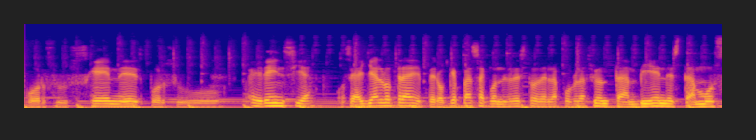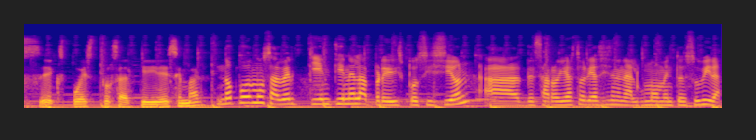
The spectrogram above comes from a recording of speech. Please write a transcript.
por sus genes, por su herencia, o sea, ya lo trae, pero ¿qué pasa con el resto de la población, también estamos expuestos a adquirir ese mal. No podemos saber quién tiene la predisposición a desarrollar psoriasis en algún momento de su vida.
